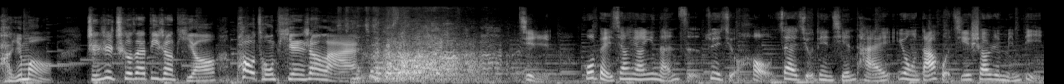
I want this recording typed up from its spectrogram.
哎呀妈，真是车在地上停，炮从天上来。近日，湖北襄阳一男子醉酒后在酒店前台用打火机烧人民币。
